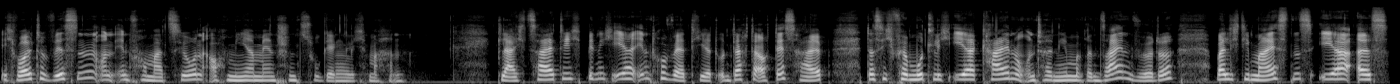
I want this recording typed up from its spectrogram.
Ich wollte Wissen und Information auch mehr Menschen zugänglich machen. Gleichzeitig bin ich eher introvertiert und dachte auch deshalb, dass ich vermutlich eher keine Unternehmerin sein würde, weil ich die meistens eher als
